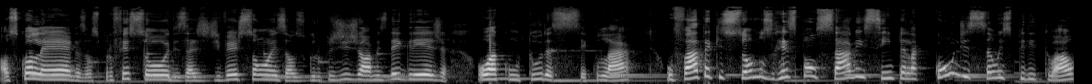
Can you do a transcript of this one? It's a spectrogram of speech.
aos colegas, aos professores, às diversões, aos grupos de jovens da igreja ou à cultura secular, o fato é que somos responsáveis sim pela condição espiritual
